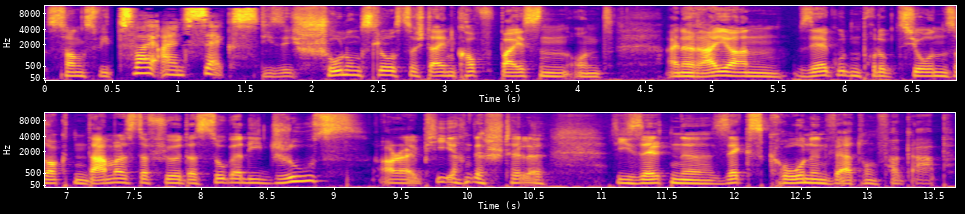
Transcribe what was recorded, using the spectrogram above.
Songs wie 216, die sich schonungslos durch deinen Kopf beißen und eine Reihe an sehr guten Produktionen sorgten damals dafür, dass sogar die Juice, RIP an der Stelle, die seltene 6-Kronen-Wertung vergab.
